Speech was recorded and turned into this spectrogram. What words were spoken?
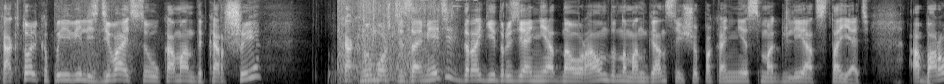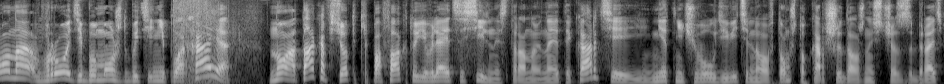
Как только появились девайсы у команды Корши, как вы можете заметить, дорогие друзья, ни одного раунда на манганцы еще пока не смогли отстоять. Оборона вроде бы может быть и неплохая, но атака все-таки по факту является сильной стороной на этой карте. И нет ничего удивительного в том, что корши должны сейчас забирать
